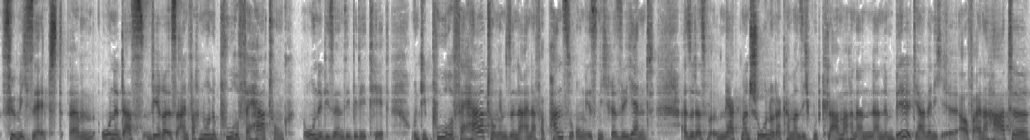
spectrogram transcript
für mich selbst. Ähm, ohne das wäre es einfach nur eine pure Verhärtung, ohne die Sensibilität. Und die pure Verhärtung im Sinne einer Verpanzerung ist nicht resilient. Also das merkt man schon oder kann man sich gut klar machen an, an einem Bild. Ja, wenn ich äh, auf eine harte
